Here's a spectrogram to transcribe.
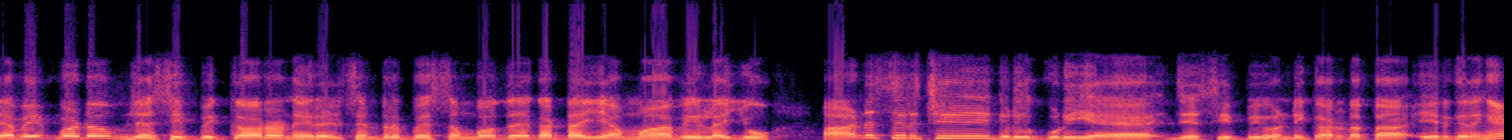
தேவைப்படும் ஜெசிபிக்கார நேரில் சென்று பேசும்போது கட்டாயமா விலையும் அனுசரிச்சு இருக்கக்கூடிய ஜேசிபி வண்டி தான் இருக்குதுங்க.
